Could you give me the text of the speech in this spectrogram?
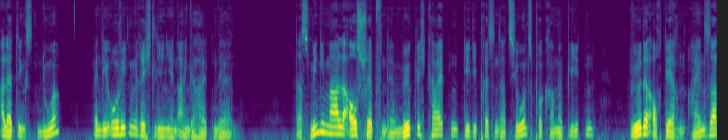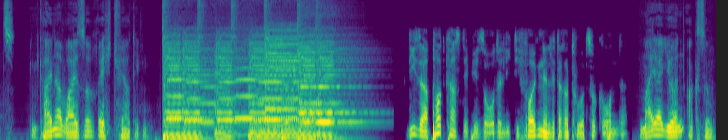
Allerdings nur, wenn die obigen Richtlinien eingehalten werden. Das minimale Ausschöpfen der Möglichkeiten, die die Präsentationsprogramme bieten, würde auch deren Einsatz in keiner Weise rechtfertigen. Dieser Podcast-Episode liegt die folgende Literatur zugrunde: Meyer Jörn Axel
